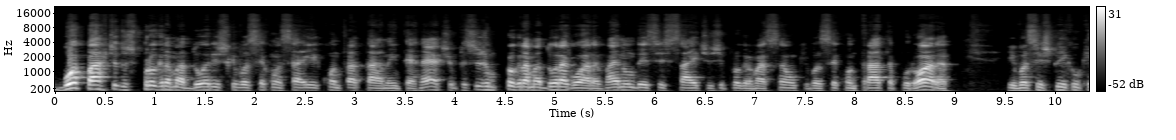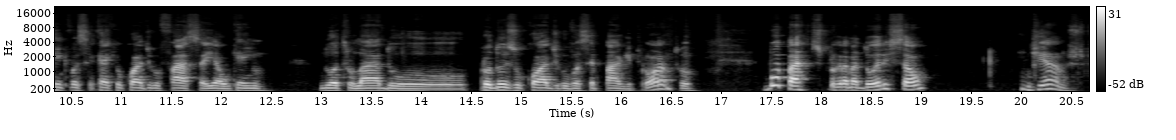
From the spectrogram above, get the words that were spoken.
Boa parte dos programadores que você consegue contratar na internet, eu preciso de um programador agora, vai num desses sites de programação que você contrata por hora e você explica o que, que você quer que o código faça e alguém do outro lado produz o código, você paga e pronto. Boa parte dos programadores são indianos.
